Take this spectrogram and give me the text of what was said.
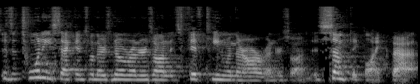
is it 20 seconds when there's no runners on? It's 15 when there are runners on. It's something like that.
